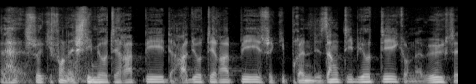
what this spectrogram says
à ceux qui font la chimiothérapie, la radiothérapie, ceux qui prennent des antibiotiques. On a vu que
